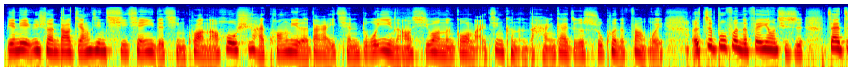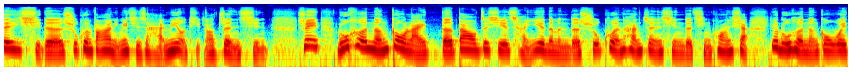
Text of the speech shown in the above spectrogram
编列预算到将近七千亿的情况，然后后续还匡列了大概一千多亿，然后希望能够来尽可能的涵盖这个纾困的范围。而这部分的费用，其实在这一期的纾困方案里面，其实还没有提到振兴。所以，如何能够来得到这些产业的们的纾困和振兴的情况下，又如何能够为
